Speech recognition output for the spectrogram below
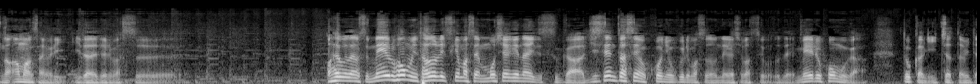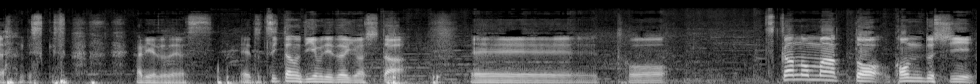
ンのアマンさんよりいただいております。おはようございます。メールフォームにたどり着けません。申し訳ないですが、次戦達成をここに送りますのでお願いしますということで、メールフォームがどっかに行っちゃったみたいなんですけど、ありがとうございます。えっ、と、ツイッターの DM でいただきました。えー、っと、つかの間とコンドゥシ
